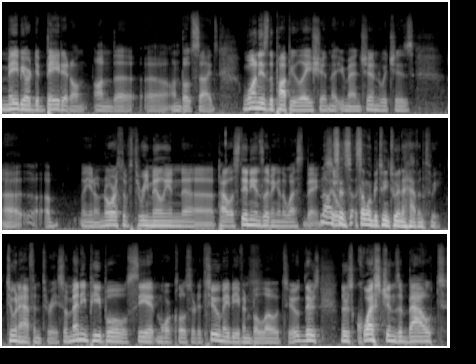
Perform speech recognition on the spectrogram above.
maybe are debated on on the uh, on both sides. One is the population that you mentioned, which is uh, a, you know north of three million uh, Palestinians living in the West Bank. no, I said s- somewhere between two and a half and three. two and a half and three. So many people see it more closer to two, maybe even below two. There's there's questions about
